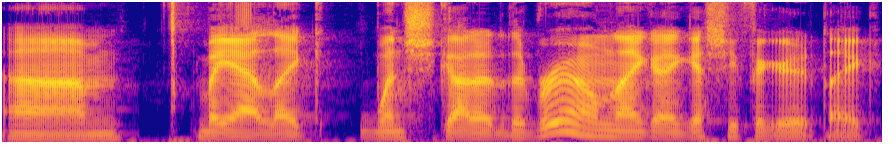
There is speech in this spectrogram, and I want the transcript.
Um, but yeah, like once she got out of the room, like I guess she figured like,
